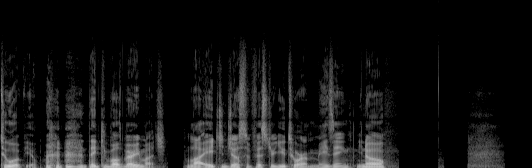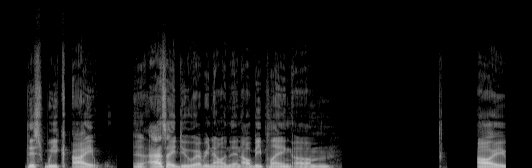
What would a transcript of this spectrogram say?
two of you. Thank you both very much. La H and Joseph Fister, you two are amazing. You know, this week I, as I do every now and then, I'll be playing. Um, I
